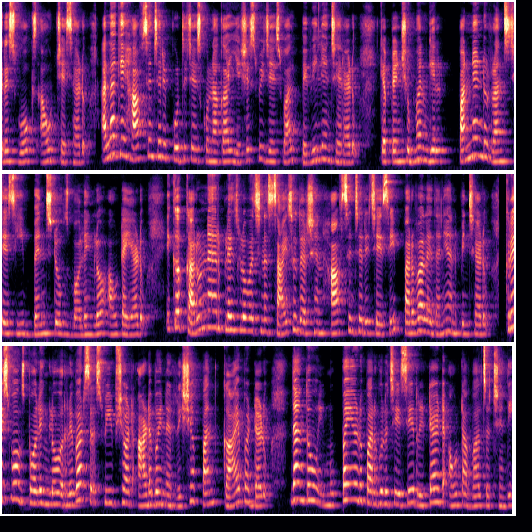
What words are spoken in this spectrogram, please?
క్రిస్ వోక్స్ అవుట్ చేశాడు. అలాగే హాఫ్ సెంచరీ పూర్తి చేసుకున్నాక యశస్వి జైస్వాల్ పెవిలియన్ చేరాడు. కెప్టెన్ శుభ్మన్ గిల్ పన్నెండు రన్స్ చేసి బెన్ స్టోక్స్ బౌలింగ్లో అవుట్ అయ్యాడు. ఇక కరుణ్ నాయర్ ప్లేస్లో వచ్చిన సాయి సుదర్శన్ హాఫ్ సెంచరీ చేసి పర్వాలేదని చేశాడు. క్రిస్ వోక్స్ బౌలింగ్లో రివర్స్ స్వీప్ షాట్ ఆడబోయిన రిషబ్ పంత్ గాయపడ్డాడు. దాంతో ముప్పై ఏడు పరుగులు చేసి రిటైర్డ్ అవుట్ అవ్వాల్సి వచ్చింది.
